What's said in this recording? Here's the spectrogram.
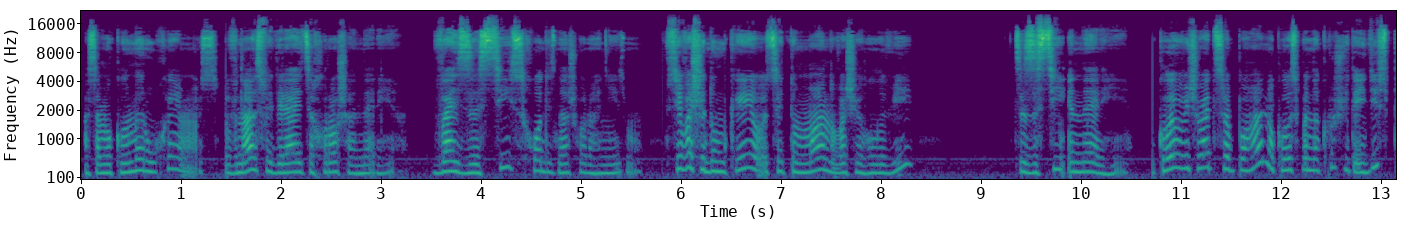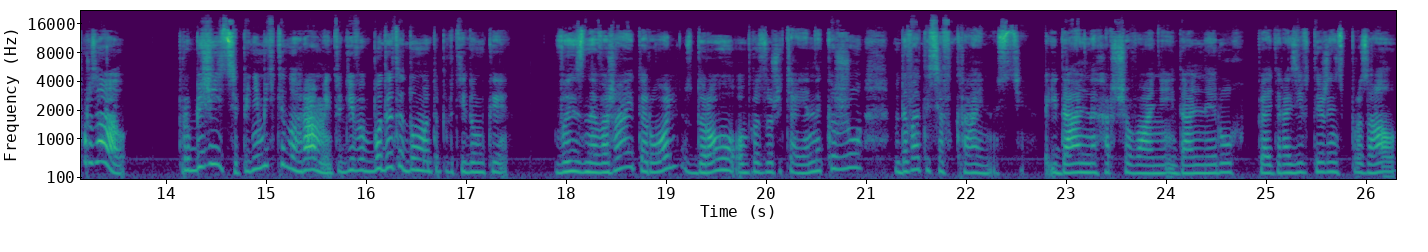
а саме коли ми рухаємось, в нас виділяється хороша енергія. Весь застій сходить з нашого організму. Всі ваші думки, оцей туман у вашій голові це застій енергії. Коли ви відчуваєте себе погано, коли себе накручуєте, йдіть в спортзал, пробіжіться, підніміть кілограми, і тоді ви будете думати про ті думки. Ви зневажаєте роль здорового образу життя. Я не кажу вдаватися в крайності. Ідеальне харчування, ідеальний рух 5 разів в тиждень спортзал.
